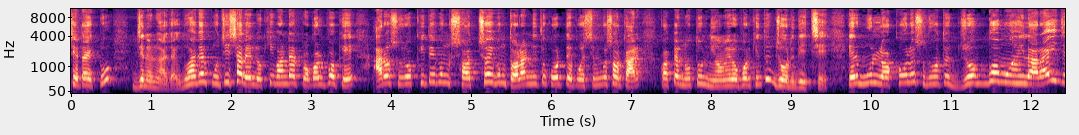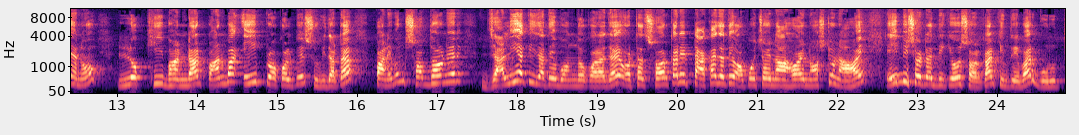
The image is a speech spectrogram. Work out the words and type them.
সেটা একটু জেনে নেওয়া যাক। দু হাজার পঁচিশ সালে লক্ষ্মী ভাণ্ডার প্রকল্পকে আরও সুরক্ষিত এবং স্বচ্ছ এবং ত্বরান্বিত করতে পশ্চিমবঙ্গ সরকার কয়েকটা নতুন নিয়মের ওপর কিন্তু জোর দিচ্ছে। এর মূল লক্ষ্য হলো শুধুমাত্র যোগ্য মহিলারাই যেন লক্ষ্মী ভাণ্ডার পান বা এই প্রকল্পের সুবিধাটা পান এবং সব ধরনের জালিয়াতি যাতে বন্ধ করা যায়, অর্থাৎ সরকারের টাকা যাতে অপচয় না হয়, নষ্ট না হয়, এই বিষয়টার দিকেও সরকার কিন্তু এবার গুরুত্ব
